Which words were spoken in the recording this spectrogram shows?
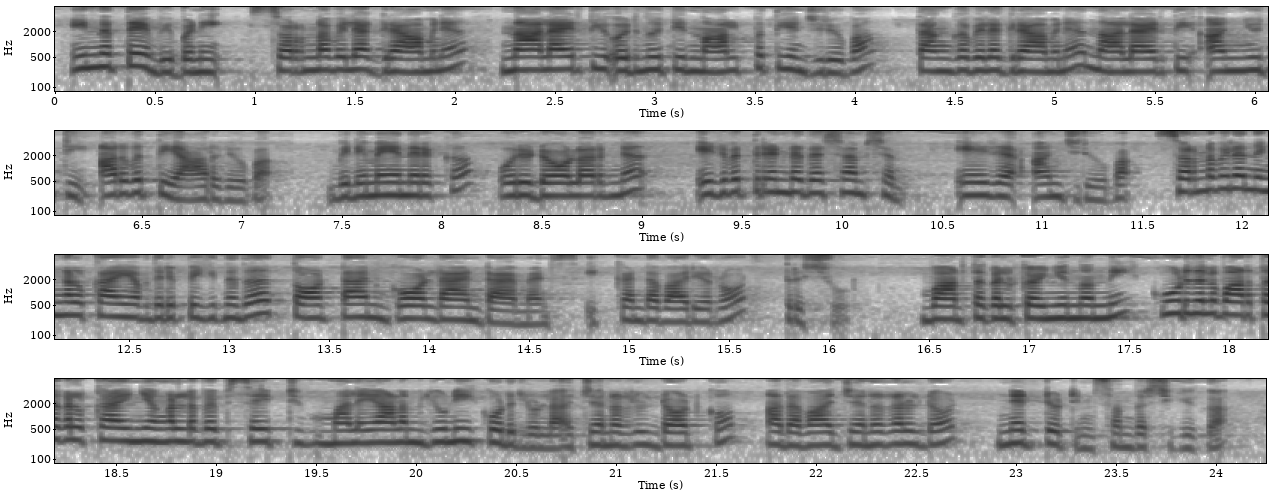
ഇന്നത്തെ വിപണി സ്വർണവില ഗ്രാമിന് നാലായിരത്തി ഒരുന്നൂറ്റി നാൽപ്പത്തിയഞ്ച് രൂപ തങ്കവില ഗ്രാമിന് നാലായിരത്തി അഞ്ഞൂറ്റി അറുപത്തി ആറ് രൂപ. വിനിമയ നിരക്ക് ഒരു ഡോളറിന് എഴുപത്തിരണ്ട് ദശാംശം ഏഴ് അഞ്ച് രൂപ. സ്വർണവില നിങ്ങൾക്കായി അവതരിപ്പിക്കുന്നത് Thottan gold and diamonds Ikkandavari road Thrissur. വാർത്തകൾ കഴിഞ്ഞു. നന്ദി. കൂടുതൽ വാർത്തകൾക്കായി ഞങ്ങളുടെ വെബ്സൈറ്റ് മലയാളം യൂണിക്കോഡിലുള്ള ജനറൽ ഡോട്ട് കോം അഥവാ general dot net dot in സന്ദർശിക്കുക.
